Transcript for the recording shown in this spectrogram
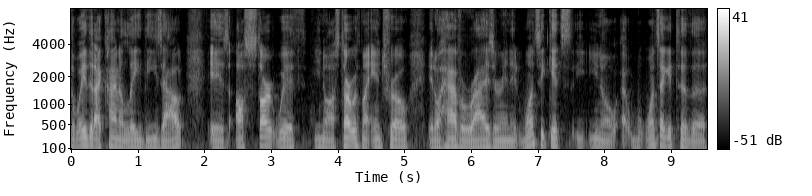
the way that I kind of lay these out is I'll start with, you know, I'll start with my intro. It'll have a riser in it. Once it gets, you know, uh, once I get to the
